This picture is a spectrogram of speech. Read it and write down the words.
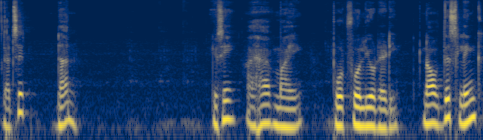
that's it. Done. You see I have my portfolio ready. Now this link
